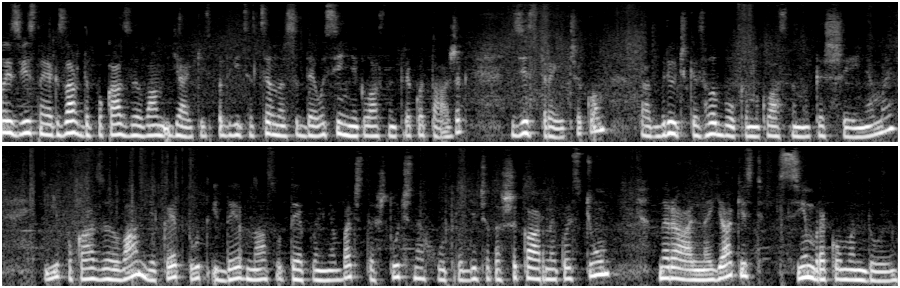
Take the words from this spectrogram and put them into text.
Ну і звісно, як завжди, показую вам якість. Подивіться, це в нас іде осінній класний трикотажик зі стрейчиком. Так, брючки з глибокими класними кишенями. І показую вам, яке тут іде в нас утеплення. Бачите, штучне хутро. Дівчата, шикарний костюм, нереальна якість. Всім рекомендую.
